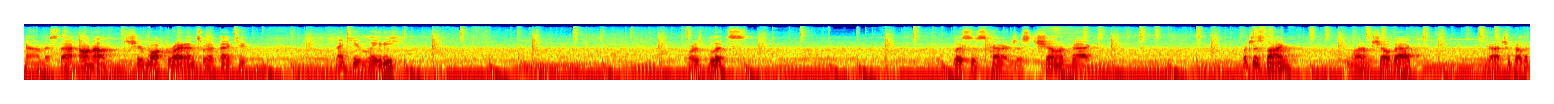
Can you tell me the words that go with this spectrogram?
No, I missed that. Oh no, she walked right into it. Thank you. Thank you, lady. Where's Blitz? Blitz is kind of just chilling back. Which is fine. Let him chill back. Got you, brother.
